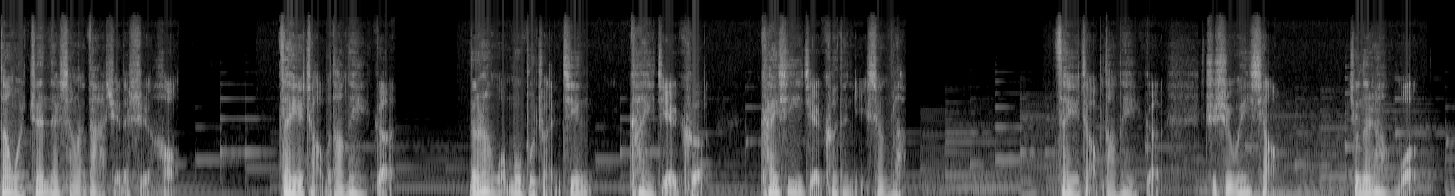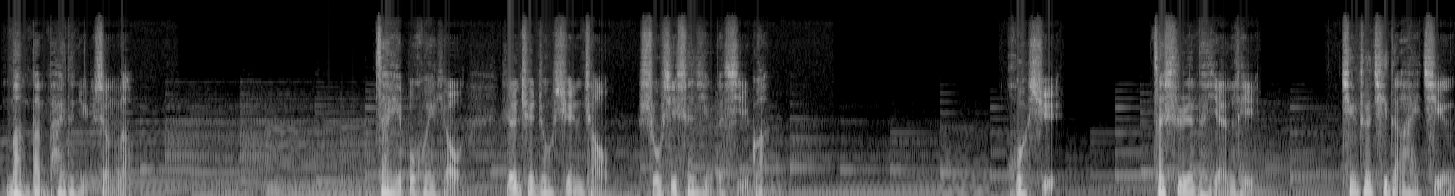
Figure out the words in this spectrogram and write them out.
当我真的上了大学的时候，再也找不到那个。能让我目不转睛看一节课，开心一节课的女生了。再也找不到那个只是微笑就能让我慢半拍的女生了。再也不会有人群中寻找熟悉身影的习惯。或许，在世人的眼里，青春期的爱情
